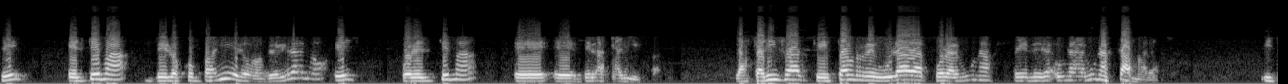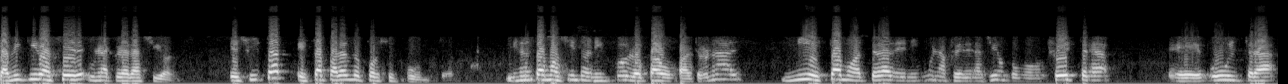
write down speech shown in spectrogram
El tema de los compañeros del grano es por el tema eh, eh, de las tarifas. Las tarifas que están reguladas por algunas, algunas cámaras. Y también quiero hacer una aclaración. El SUTAP está parando por su punto. Y no estamos haciendo ningún pago patronal, ni estamos atrás de ninguna federación como FETRA, eh, Ultra,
